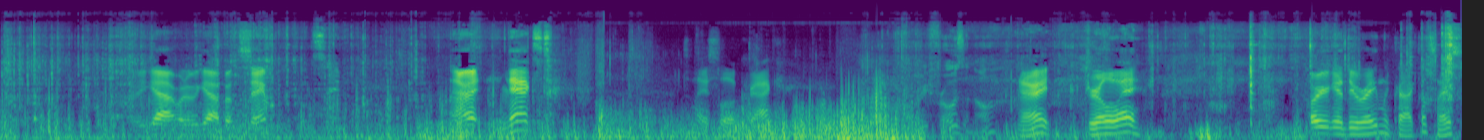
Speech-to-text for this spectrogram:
what do we got? What do we got? About the same? Same. All right, next. It's a nice little crack. Pretty frozen though. All right, drill away. Oh, you're gonna do right in the crack. That's nice.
